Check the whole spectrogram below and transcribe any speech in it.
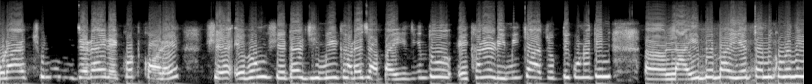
ওরা অ্যাকচুয়ালি নিজেরাই রেকর্ড করে সে এবং সেটা ঝিমির ঘাড়ে চাপাই কিন্তু এখানে রিমিকে আজ অব্দি কোনোদিন লাইভে বা ইয়েতে আমি কোনোদিন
